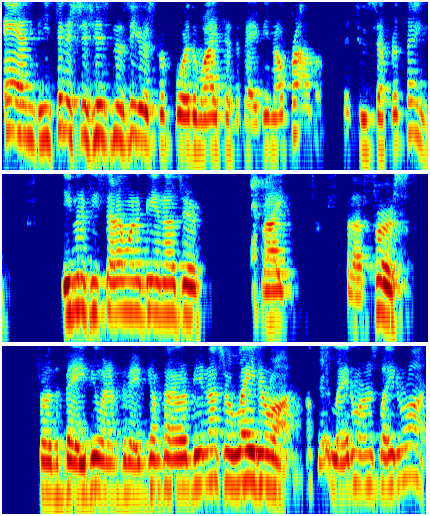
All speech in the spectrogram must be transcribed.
and he finishes his Naziris before the wife had the baby, no problem. They're two separate things. Even if he said, I want to be a Nazir, right, uh, first for the baby, whenever the baby comes out, I want to be a Nazir later on. Okay, later on is later on.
